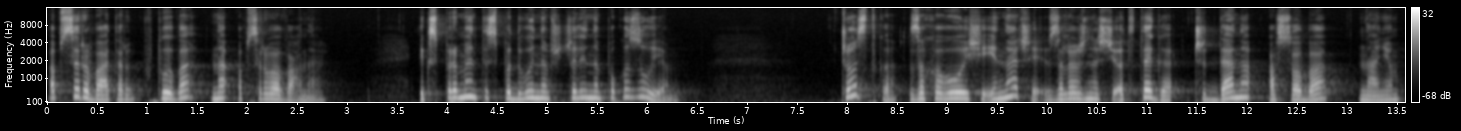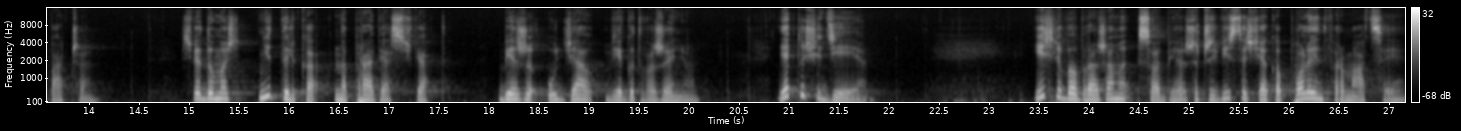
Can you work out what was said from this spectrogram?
Obserwator wpływa na obserwowane. Eksperymenty z podwójną szczeliną pokazują. Cząstka zachowuje się inaczej w zależności od tego, czy dana osoba na nią patrzy. Świadomość nie tylko naprawia świat, bierze udział w jego tworzeniu. Jak to się dzieje? Jeśli wyobrażamy sobie rzeczywistość jako pole informacji,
